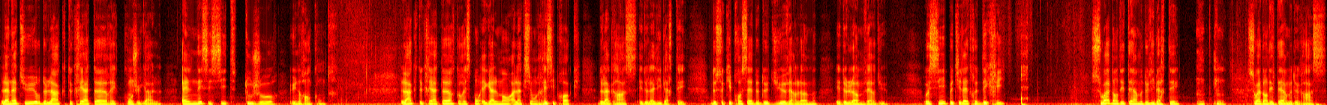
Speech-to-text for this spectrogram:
La nature de l'acte créateur est conjugale. Elle nécessite toujours une rencontre. L'acte créateur correspond également à l'action réciproque de la grâce et de la liberté, de ce qui procède de Dieu vers l'homme et de l'homme vers Dieu. Aussi peut-il être décrit soit dans des termes de liberté, soit dans des termes de grâce.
